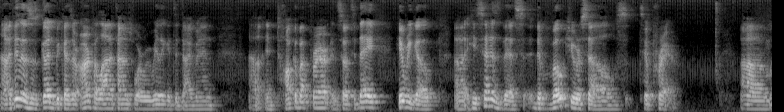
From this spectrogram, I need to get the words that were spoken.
uh, I think this is good because there aren't a lot of times where we really get to dive in uh, and talk about prayer. And so today, here we go. Uh, he says this devote yourselves to prayer. Um,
